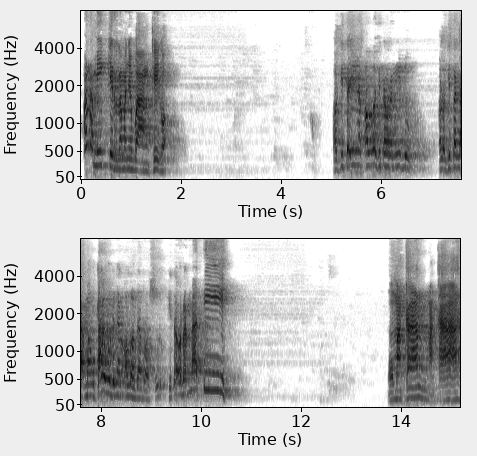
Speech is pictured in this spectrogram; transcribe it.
Mana mikir namanya bangke kok. Kalau kita ingat Allah, kita orang hidup. Kalau kita nggak mau tahu dengan Allah dan Rasul, kita orang mati. Mau makan, makan.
